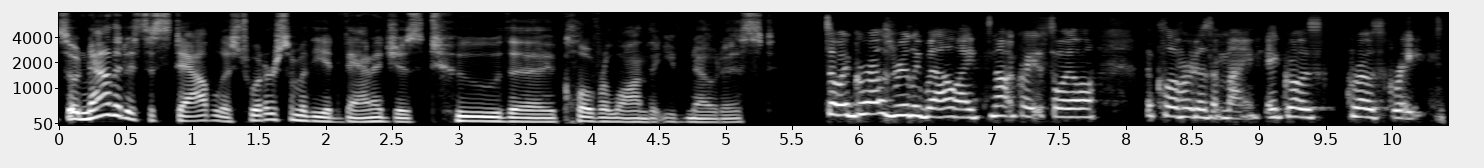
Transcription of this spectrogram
So now that it's established, what are some of the advantages to the clover lawn that you've noticed? So it grows really well. Like it's not great soil. The clover doesn't mind. It grows grows great.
